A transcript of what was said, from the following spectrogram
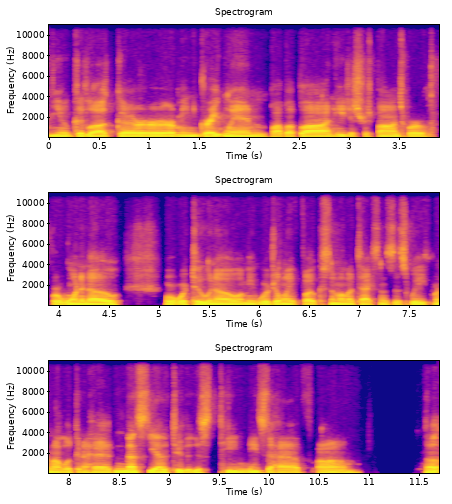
you know, good luck, or I mean, great win, blah blah blah, and he just responds, "We're we're one and zero, oh, or we're two and zero." Oh. I mean, we're only focusing on the Texans this week. We're not looking ahead, and that's the attitude that this team needs to have. Um, uh,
